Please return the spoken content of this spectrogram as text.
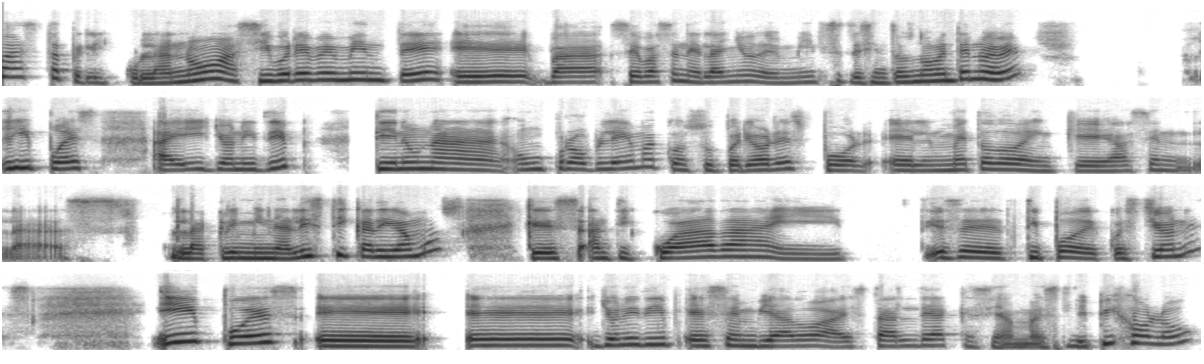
va esta película? No? Así brevemente, eh, se basa en el año de 1799 y pues ahí Johnny Depp tiene un problema con superiores por el método en que hacen las, la criminalística, digamos, que es anticuada y ese tipo de cuestiones. Y pues eh, eh, Johnny Depp es enviado a esta aldea que se llama Sleepy Hollow,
